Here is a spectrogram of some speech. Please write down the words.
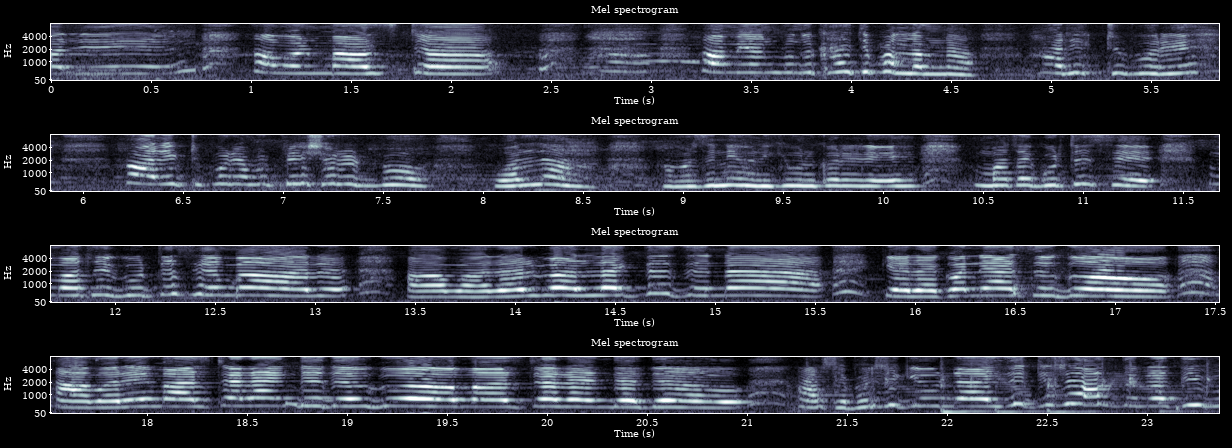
আরে আমার মাছটা। আমি আর মতো খাইতে পারলাম না। আর একটু পরে, আর একটু পরে আমার প্রেশার উঠবো। ওয়াল্লা, আমার জন্য অনেক মনে করে রে? মাথা ঘুরতেছে মাথা ঘুরতেছে আমার। আমার আর ভালো লাগতেছে কোনে আসো গো। আমার এই মাছটা রান্ধে দেও গো, মাছটা রান্ধে দেও। আশেপাশে কেউ নাই যে একটু সান্ত্বনা দিব।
